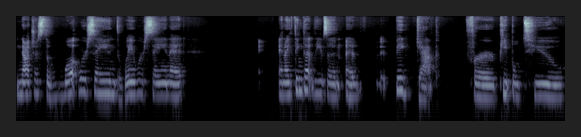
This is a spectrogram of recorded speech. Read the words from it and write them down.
Not just the what we're saying, the way we're saying it. And I think that leaves a, a big gap for people to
